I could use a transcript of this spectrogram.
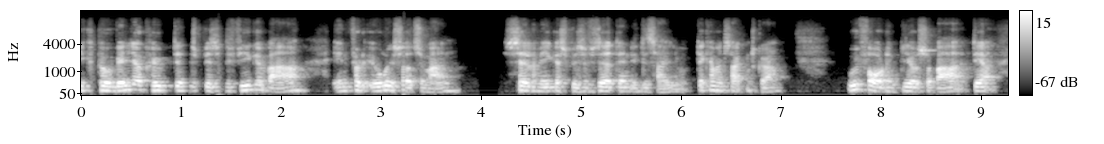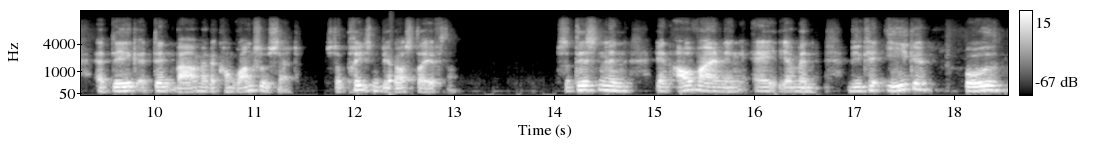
I kan jo vælge at købe den specifikke vare inden for det øvrige sortiment, selvom I ikke har specificeret den i detaljen. Det kan man sagtens gøre. Udfordringen bliver jo så bare der, at det ikke er den vare, man er konkurrenceudsat. Så prisen bliver også derefter. Så det er sådan en, en afvejning af, jamen, vi kan ikke både,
